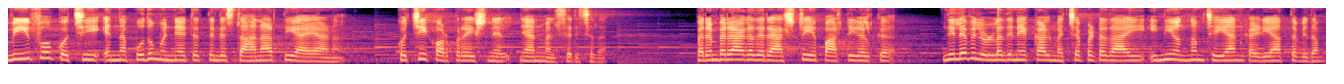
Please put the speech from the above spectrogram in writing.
വിഫോ കൊച്ചി എന്ന പുതുമുന്നേറ്റത്തിന്റെ സ്ഥാനാർത്ഥിയായാണ് കൊച്ചി കോർപ്പറേഷനിൽ ഞാൻ മത്സരിച്ചത്. പരമ്പരാഗത രാഷ്ട്രീയ പാർട്ടികൾക്ക് നിലവിലുള്ളതിനേക്കാൾ മെച്ചപ്പെട്ടതായി ഇനിയൊന്നും ചെയ്യാൻ കഴിയാത്ത വിധം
